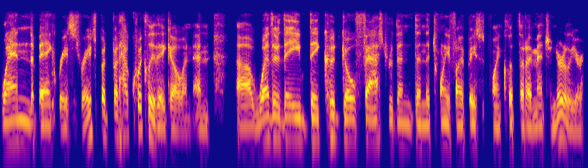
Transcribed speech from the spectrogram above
when the bank raises rates, but but how quickly they go and and uh, whether they they could go faster than than the 25 basis point clip that I mentioned earlier.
